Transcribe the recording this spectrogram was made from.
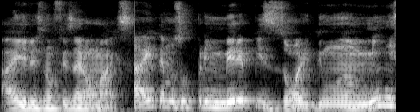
Aí eles não fizeram mais. Aí temos o primeiro episódio de uma mini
